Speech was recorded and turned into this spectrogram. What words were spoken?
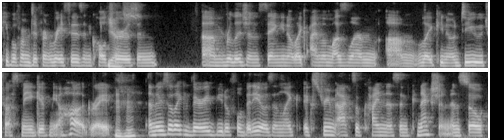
people from different races and cultures yes. and um, religions saying, you know, like I'm a Muslim, um, like you know, do you trust me? Give me a hug, right? Mm-hmm. And these are like very beautiful videos and like extreme acts of kindness and connection. And so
